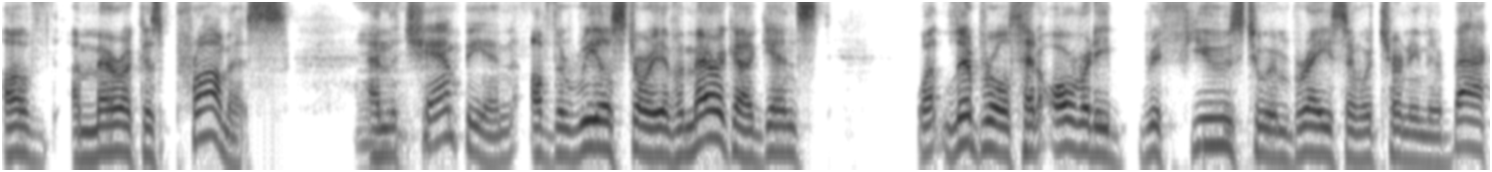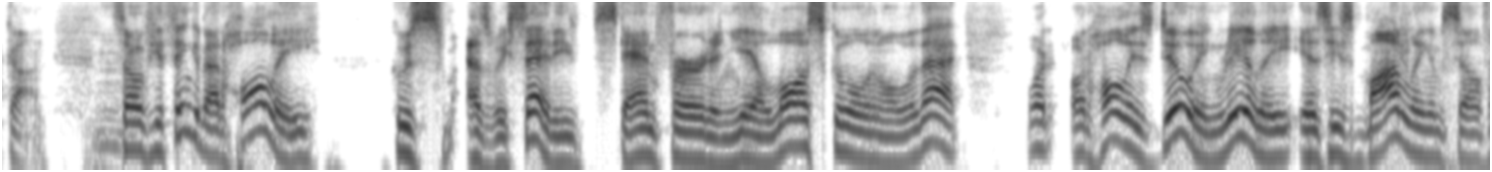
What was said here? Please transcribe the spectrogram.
of America's promise mm. and the mm. champion of the real story of America against what liberals had already refused to embrace and were turning their back on. So mm. if you think about Hawley, who's as we said, he Stanford and Yale Law School and all of that what what Hawley's doing really is he's modeling himself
